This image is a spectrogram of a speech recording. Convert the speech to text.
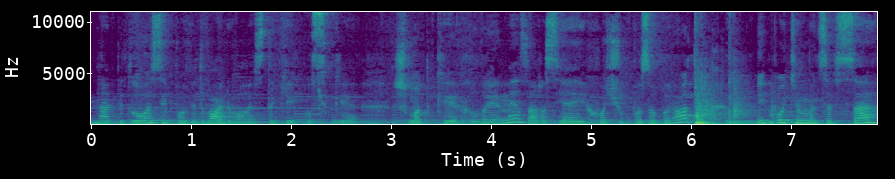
На підлозі повідвалювались такі куски, шматки глини. Зараз я їх хочу позабирати. І потім ми це все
